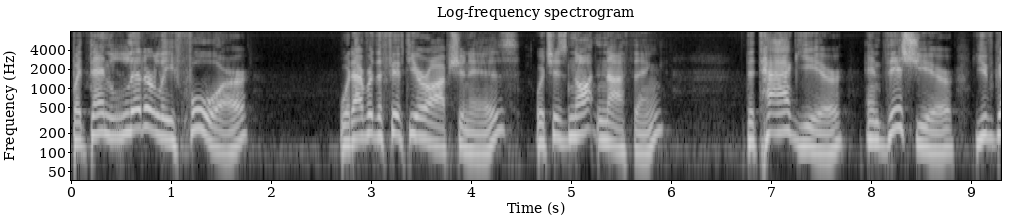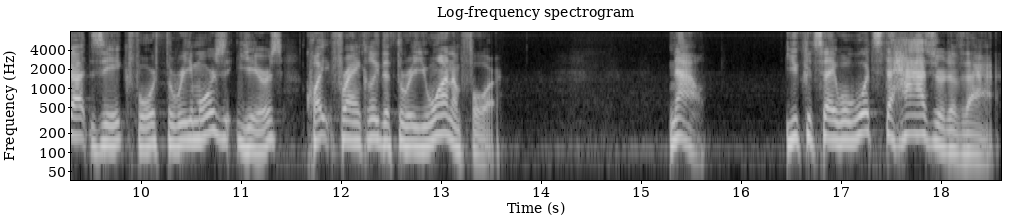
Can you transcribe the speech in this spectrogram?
But then, literally, for whatever the fifth year option is, which is not nothing, the tag year, and this year, you've got Zeke for three more years. Quite frankly, the three you want him for. Now, you could say, well, what's the hazard of that?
